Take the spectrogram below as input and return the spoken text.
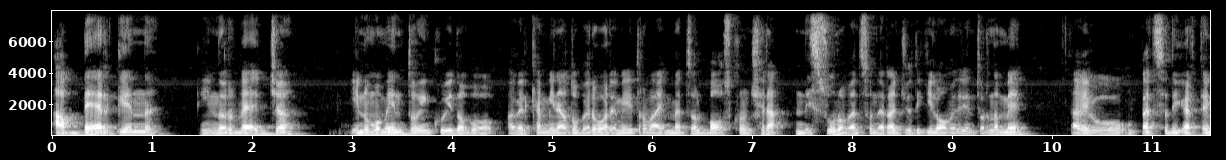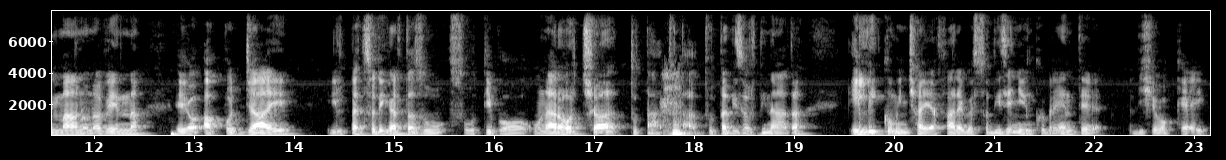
a Bergen in Norvegia in un momento in cui dopo aver camminato per ore mi ritrovai in mezzo al bosco, non c'era nessuno, penso nel raggio di chilometri intorno a me, avevo un pezzo di carta in mano, una penna e io appoggiai il pezzo di carta su, su tipo una roccia tutta, tutta, tutta, disordinata e lì cominciai a fare questo disegno in cui praticamente dicevo ok,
